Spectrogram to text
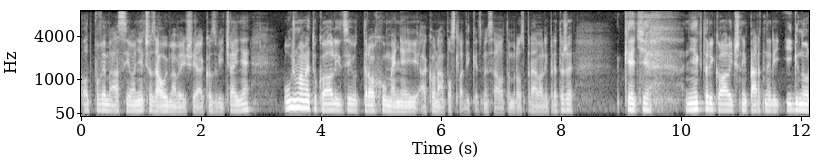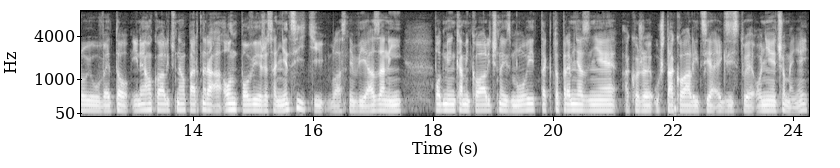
odpovieme asi o niečo zaujímavejšie ako zvyčajne. Už máme tú koalíciu trochu menej ako naposledy, keď sme sa o tom rozprávali, pretože keď niektorí koaliční partnery ignorujú veto iného koaličného partnera a on povie, že sa necíti vlastne viazaný podmienkami koaličnej zmluvy, tak to pre mňa znie ako, že už tá koalícia existuje o niečo menej.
